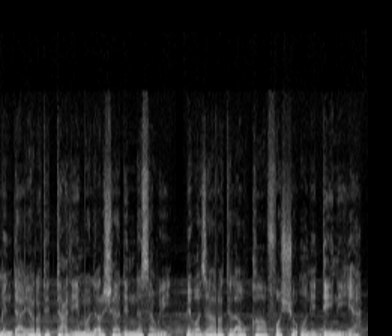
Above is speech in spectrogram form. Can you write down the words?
من دائرة التعليم والإرشاد النسوي بوزارة الأوقاف والشؤون الدينية.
